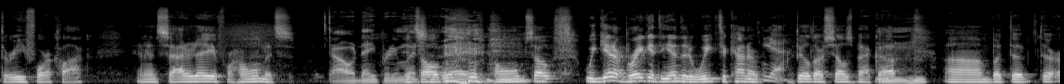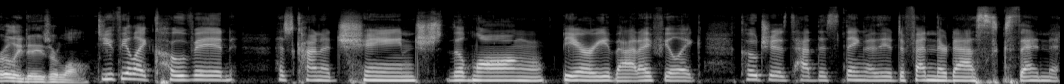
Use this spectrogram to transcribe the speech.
three, four o'clock. And then Saturday, if we're home, it's All day, pretty much. it's all day home. So we get a break at the end of the week to kind of Yeah. build ourselves back up. Um, but the, the early days are long. Do you feel like COVID has kind of changed the long theory that I feel like coaches had this thing that they defend their desks and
